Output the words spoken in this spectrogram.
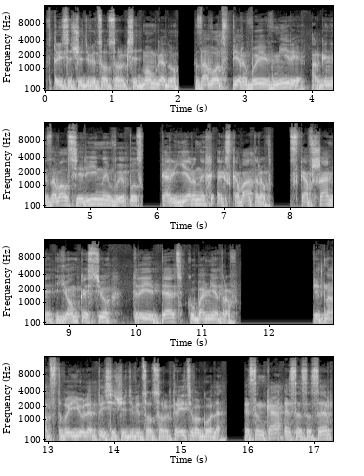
В 1947 году завод впервые в мире организовал серийный выпуск карьерных экскаваторов с ковшами емкостью 3,5 кубометров. 15 июля 1943 года СНК СССР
